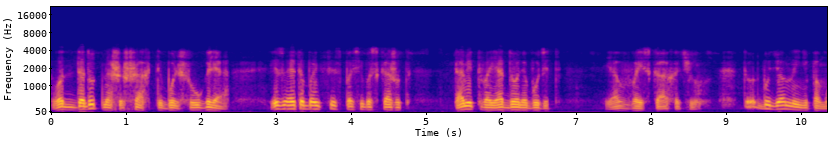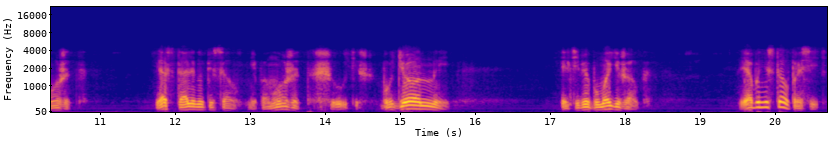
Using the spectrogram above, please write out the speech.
Вот дадут наши шахты больше угля, и за это бойцы спасибо скажут. Там и твоя доля будет. Я в войска хочу. Тут Буденный не поможет. Я Сталину писал. Не поможет. Шутишь. Буденный. Или тебе бумаги жалко? Я бы не стал просить,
